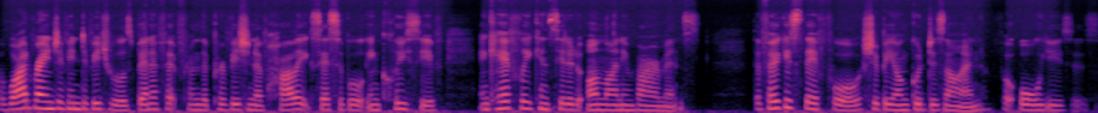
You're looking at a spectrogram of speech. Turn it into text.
A wide range of individuals benefit from the provision of highly accessible, inclusive, and carefully considered online environments. The focus, therefore, should be on good design for all users.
